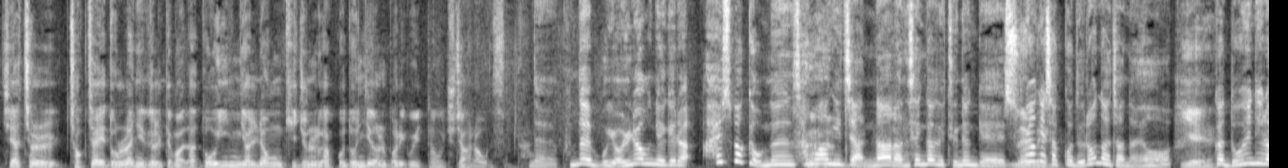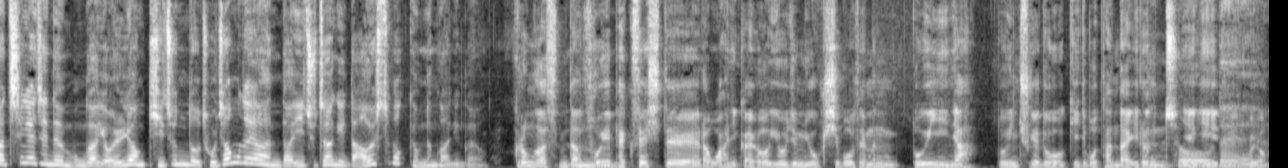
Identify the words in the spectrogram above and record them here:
지하철 적자에 논란이 될 때마다 노인 연령 기준을 갖고 논쟁을 벌이고 있다고 주장을 하고 있습니다. 네. 근데 뭐 연령 얘기를 할 수밖에 없는 상황이지 않나라는 생각이 드는 게 수명이 네네. 자꾸 늘어나잖아요. 예. 그러니까 노인이라 칭해지는 뭔가 연령 기준도 조정돼야 한다 이 주장이 나올 수밖에 없는 거 아닌가요? 그런 것 같습니다. 음. 소위 100세 시대라고 하니까요. 요즘 65세는 노인이냐 노인 축에도 끼지 못한다 이런 그렇죠. 얘기도 네. 있고요.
